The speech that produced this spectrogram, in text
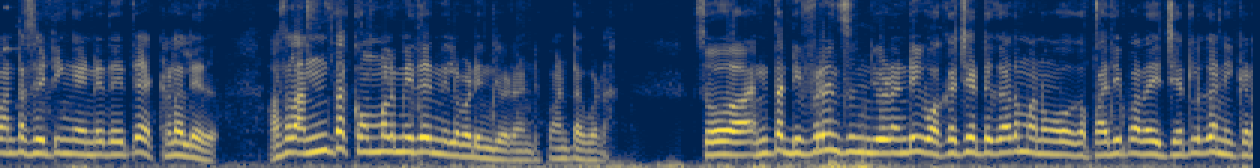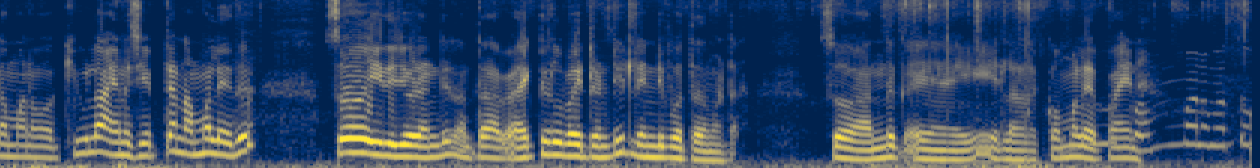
పంట సెట్టింగ్ అనేది అయితే ఎక్కడా లేదు. అసలు అంత కొమ్మల మీదే నిలబడింది చూడండి పంట కూడా. సో అంత డిఫరెన్స్ ఉంది చూడండి. ఒక చెట్టు కాదు మనం ఒక పది పదహైదు చెట్లు కానీ ఇక్కడ మనం క్యూలో ఆయన చెప్తే నమ్మలేదు. సో ఇది చూడండి అంత బ్యాక్టీరియల్ బయట ఉంటే ఇట్లా ఎండిపోతుంది అనమాట సో అందుకు ఇట్లా కొమ్మల పైన. కొమ్మలు మొత్తం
